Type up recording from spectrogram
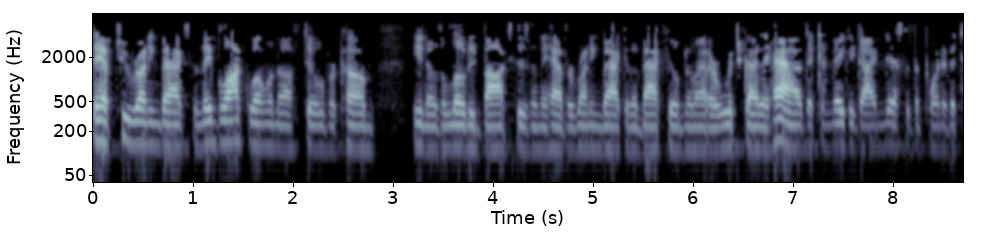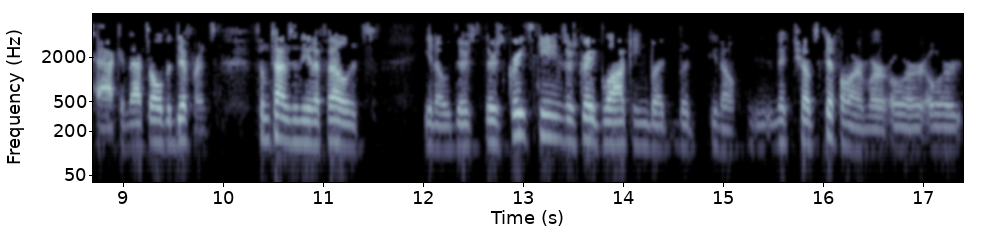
they have two running backs and they block well enough to overcome you know the loaded boxes and they have a running back in the backfield no matter which guy they have that can make a guy miss at the point of attack and that's all the difference sometimes in the NFL it's you know, there's there's great schemes, there's great blocking, but but you know, Nick Chubb stiff arm or or or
